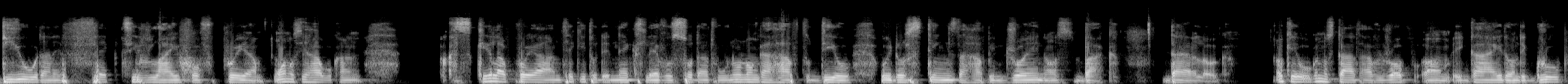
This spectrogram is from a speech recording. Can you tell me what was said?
build an effective life of prayer. I want to see how we can scale up prayer and take it to the next level so that we no longer have to deal with those things that have been drawing us back. Dialogue. Okay, we're going to start. I've dropped um, a guide on the group,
